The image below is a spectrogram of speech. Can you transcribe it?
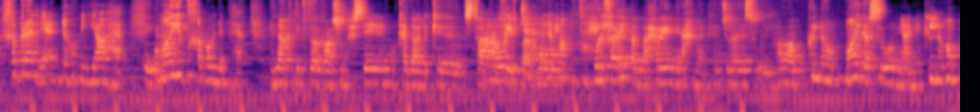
الخبرة اللي عندهم إياها. إي نعم. وما يبخلون بها. هناك دكتور هاشم حسين وكذلك أستاذ آه، عفيف برهومي. والفريق البحريني أحمد هجرس وايهاب وكلهم ما يقصرون يعني كلهم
